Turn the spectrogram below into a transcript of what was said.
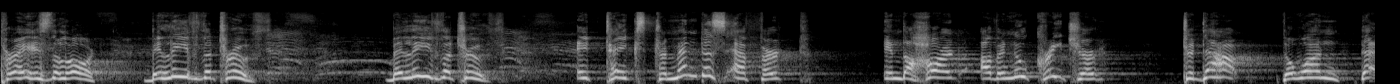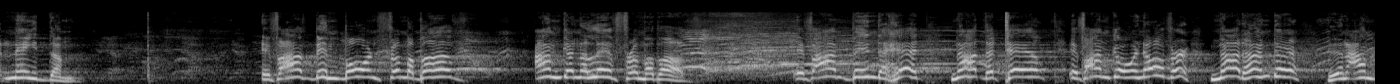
Praise the Lord. Believe the truth. Believe the truth. It takes tremendous effort in the heart of a new creature to doubt the one that made them. If I've been born from above, I'm to live from above. If I've been the head, not the tail, if I'm going over, not under, then I'm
